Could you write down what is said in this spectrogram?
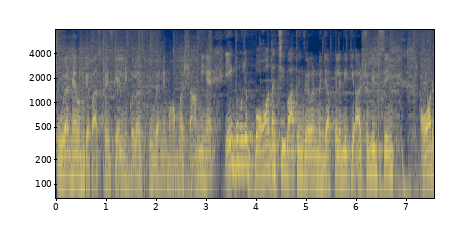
Pooran है उनके पास। क्रिस गेल, निकोलस पूरन है, मोहम्मद शामी है। एक जो मुझे बहुत अच्छी बात किंग्स इलेवन पंजाब की लगी कि अर्शदीप सिंह और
